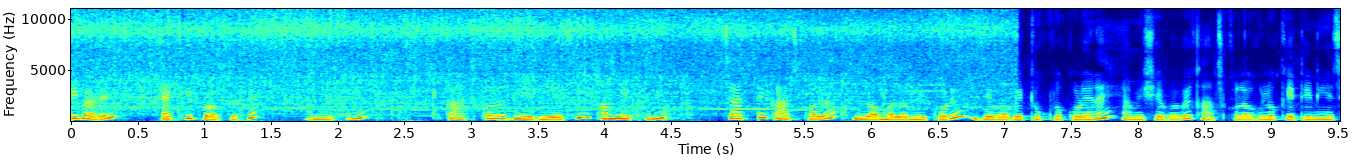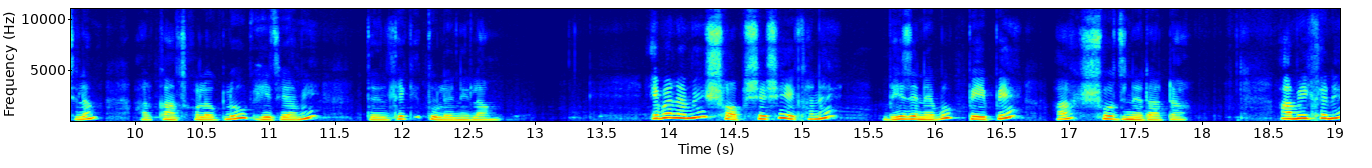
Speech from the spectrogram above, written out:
এবারে একই প্রসেসে আমি এখানে কাঁচকলা দিয়ে দিয়েছি। আমি এখানে চারটে কাঁচকলা লম্বালম্বি করে যেভাবে টুকরো করে নেয়, আমি সেভাবে কাঁচকলাগুলো কেটে নিয়েছিলাম আর কাঁচকলাগুলোও ভেজে আমি তেল থেকে তুলে নিলাম। এবার আমি সবশেষে এখানে ভেজে নেব পেঁপে আর সজনে ডাঁটা। আমি এখানে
